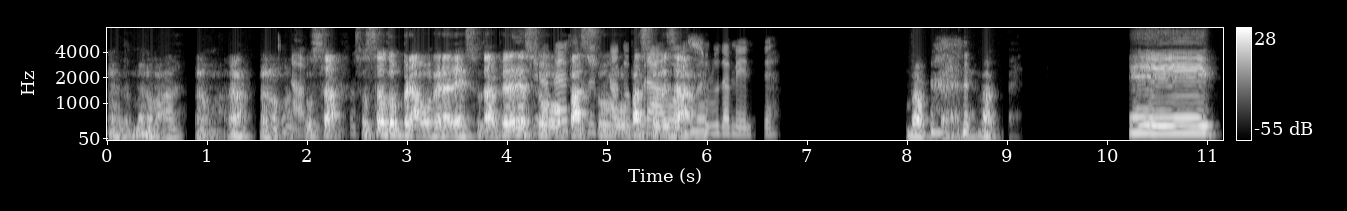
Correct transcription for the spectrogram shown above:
Eh, meno male, meno male, eh, meno male. No, Sono, sta- sono stato bravo per adesso. Dai, per adesso, Per adesso passo, passo bravo, l'esame. assolutamente. Va bene, va bene. E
